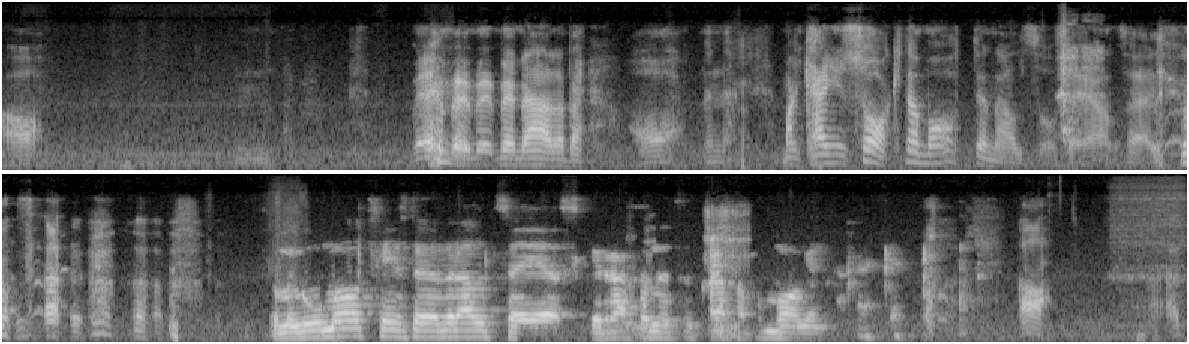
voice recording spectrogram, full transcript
Ja. Mm. Men, men, men, men bara, ja, men man kan ju sakna maten alltså, säger han så här. Så här. Som en god mat finns det överallt, säger jag skrattandes och klappar på magen. Ja. Att,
